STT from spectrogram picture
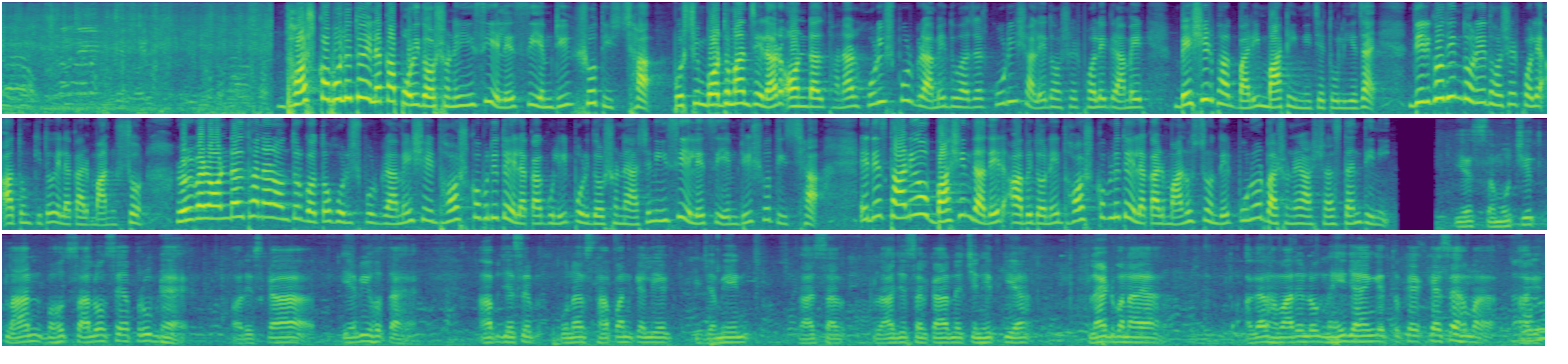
Yeah. ধস কবলিত এলাকা পরিদর্শনে ইসিএলএস সিএমডি সতীশ ঝা। পশ্চিম বর্ধমান জেলার অন্ডাল থানার হরিশপুর গ্রামে দু হাজার কুড়ি সালে ধসের ফলে গ্রামের বেশিরভাগ বাড়ি মাটির নিচে তলিয়ে যায়। দীর্ঘদিন ধরে ধসের ফলে আতঙ্কিত এলাকার মানুষজন। রবিবার অন্ডাল থানার অন্তর্গত হরিশপুর গ্রামে সেই ধস কবলিত এলাকাগুলির পরিদর্শনে আসেন ইসিএলএস সিএমডি সতীশ ঝা। এদিন স্থানীয় বাসিন্দাদের আবেদনে ধস কবলিত এলাকার মানুষজনদের পুনর্বাসনের আশ্বাস দেন তিনি। यह समुचित प्लान बहुत सालों से अप्रूव्ड है और इसका ये भी होता है। अब जैसे पुनर्स्थापन के लिए ज़मीन राज्य सर- सरकार ने चिन्हित किया फ्लैट बनाया तो अगर हमारे लोग नहीं जाएँगे तो कै- कैसे हम आगे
